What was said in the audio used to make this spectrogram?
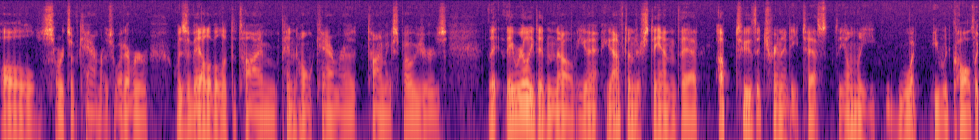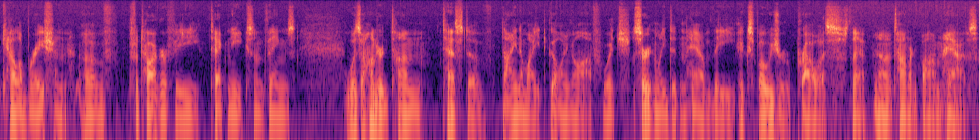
all sorts of cameras, whatever was available at the time pinhole camera, time exposures. They, they really didn't know. You, you have to understand that up to the Trinity test, the only what you would call the calibration of photography techniques and things was a 100 ton test of dynamite going off, which certainly didn't have the exposure prowess that an atomic bomb has.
